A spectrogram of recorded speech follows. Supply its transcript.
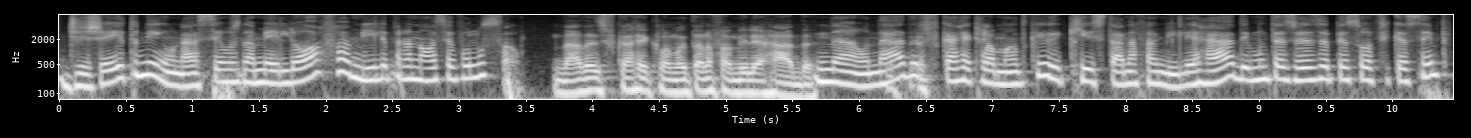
De jeito nenhum. Nascemos na melhor família para a nossa evolução. Nada de ficar reclamando que está na família errada. Não, nada de ficar reclamando que, que está na família errada. E muitas vezes a pessoa fica sempre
